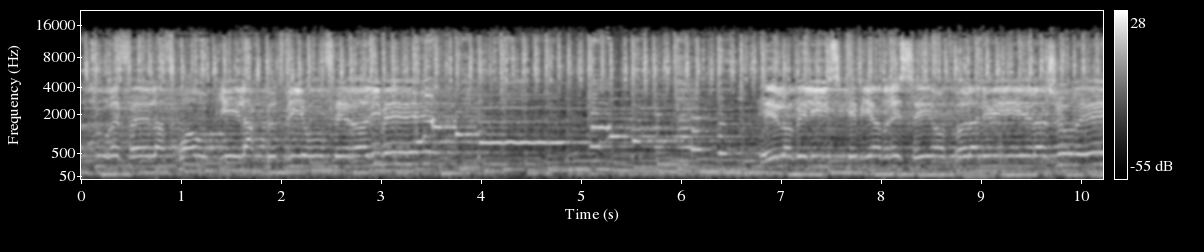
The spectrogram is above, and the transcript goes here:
la tour Eiffel, à froid aux pieds, l'arc de triomphe est ranimé. Et l'obélisque est bien dressé entre la nuit et la journée.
